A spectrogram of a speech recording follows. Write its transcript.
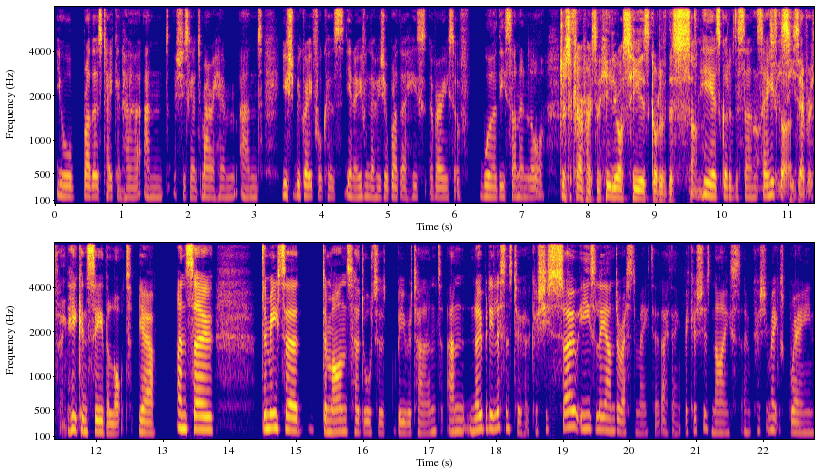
your brother's taken her and she's going to marry him, and you should be grateful because, you know, even though he's your brother, he's a very sort of worthy son in law. Just to clarify, so Helios, he is god of the sun. He is god of the sun. Right, so he's so got. he sees everything. He can see the lot, yeah. And so Demeter demands her daughter be returned, and nobody listens to her because she's so easily underestimated, I think, because she's nice and because she makes grain.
